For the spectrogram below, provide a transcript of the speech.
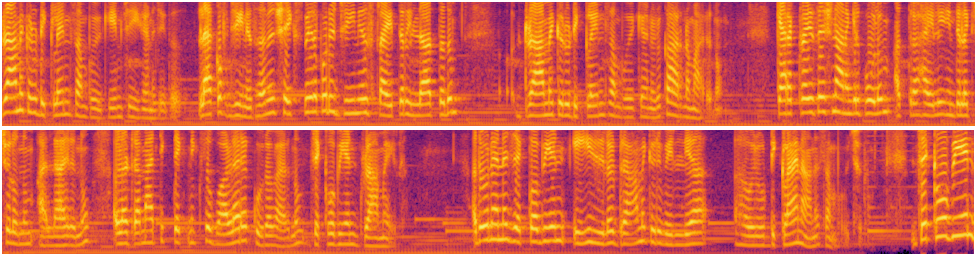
ഡ്രാമയ്ക്ക് ഒരു ഡിക്ലൈൻ സംഭവിക്കുകയും ചെയ്യുകയാണ് ചെയ്തത്. ലാക്ക് ഓഫ് ജീനിയസ് അതായത് ഷേക്സ്പിയർ ഇപ്പോൾ ഒരു ജീനിയസ് റൈറ്റർ ഇല്ലാത്തതും ഡ്രാമയ്ക്ക് ഒരു ഡിക്ലൈൻ സംഭവിക്കാനൊരു കാരണമായിരുന്നു. ക്യാരക്ടറൈസേഷൻ ആണെങ്കിൽ പോലും അത്ര ഹൈലി ഇന്റലക്ച്വൽ ഒന്നും അല്ലായിരുന്നു. അതുപോലെ ഡ്രാമാറ്റിക് ടെക്നിക്സ് വളരെ കുറവായിരുന്നു ജക്കോബിയൻ ഡ്രാമയിൽ അതുകൊണ്ട് തന്നെ ജക്കോബിയൻ ഏജിൽ ഡ്രാമയ്ക്ക് ഒരു വലിയ ഒരു ഡിക്ലൈനാണ് സംഭവിച്ചത്. ജക്കോബിയൻ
